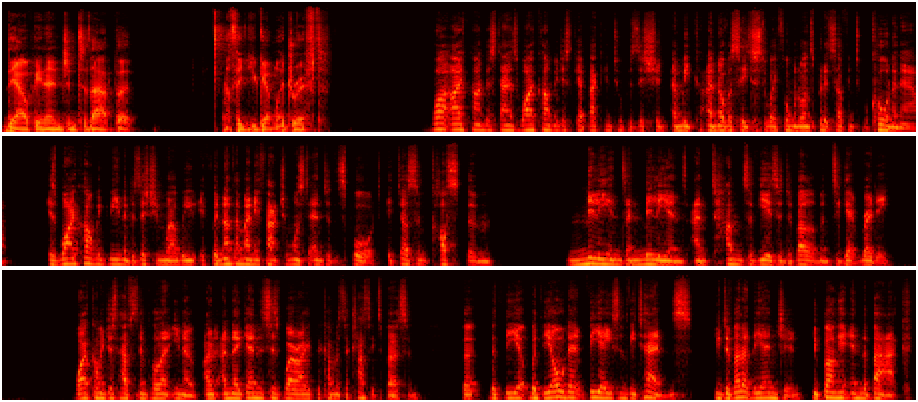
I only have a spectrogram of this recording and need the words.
the Alpine engine to that, but I think you get my drift. What I can't understand is why can't we just get back into a position and we and obviously just the way Formula One's put itself into a corner now is why can't we be in a position where we if another manufacturer wants to enter the sport, it doesn't cost them millions and millions and tons of years of development to get ready. Why can't we just have simple, you know? And, and again, this is where I become as a classics person. But with the with the old V8s and V10s, you develop the engine, you bung it in the back.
